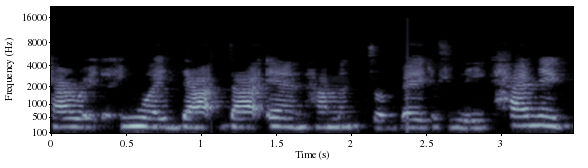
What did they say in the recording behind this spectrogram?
Carrie 的，因为 Dad and 他们准备就是离开那个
